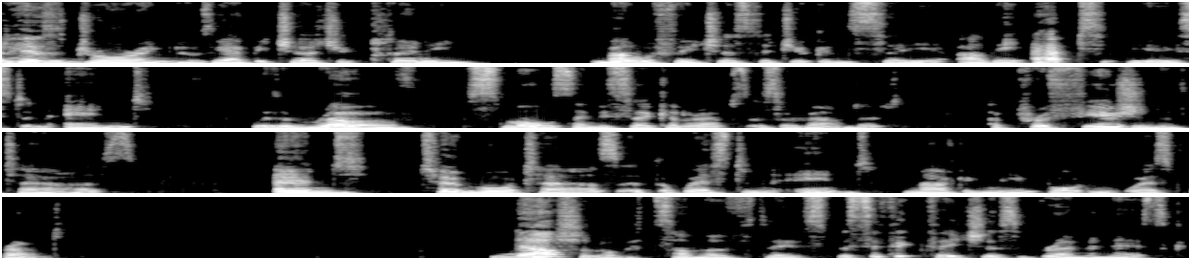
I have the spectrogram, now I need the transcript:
But here's a drawing of the Abbey Church at Cluny. Among the features that you can see are the apse at the eastern end, with a row of small semicircular apses around it, a profusion of towers, and two more towers at the western end, marking the important west front. Now to look at some of the specific features of Romanesque.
